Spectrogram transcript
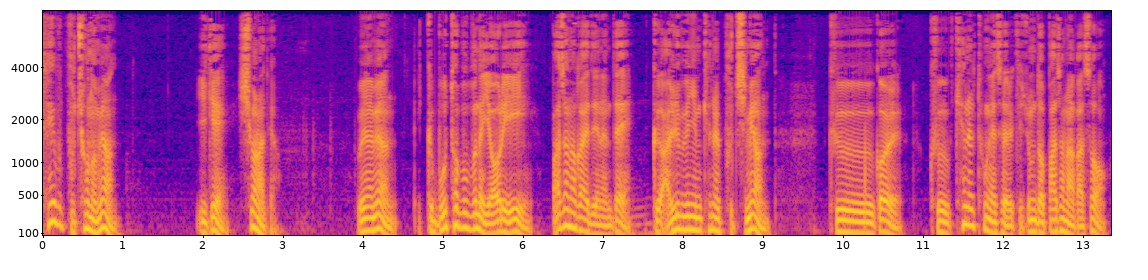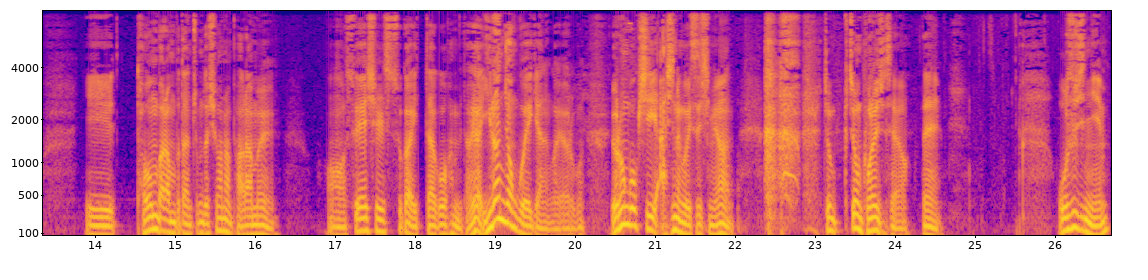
테이프 붙여놓으면 이게 시원하대요. 왜냐면 그 모터 부분에 열이 빠져나가야 되는데 그 알루미늄 캔을 붙이면 그걸 그 캔을 통해서 이렇게 좀 더 빠져나가서 이 더운 바람보다는 좀 더 시원한 바람을 어, 쐬실 수가 있다고 합니다. 그러니까 이런 정보 얘기하는 거예요, 여러분. 이런 거 혹시 아시는 거 있으시면 좀, 좀 보내주세요. 네. 오수진님,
